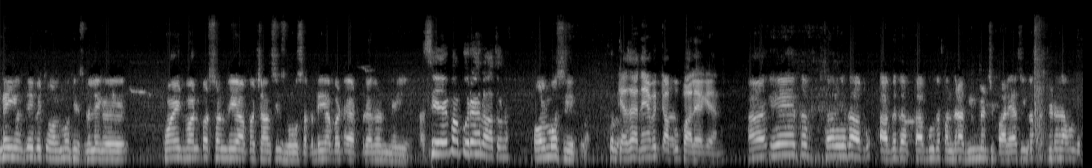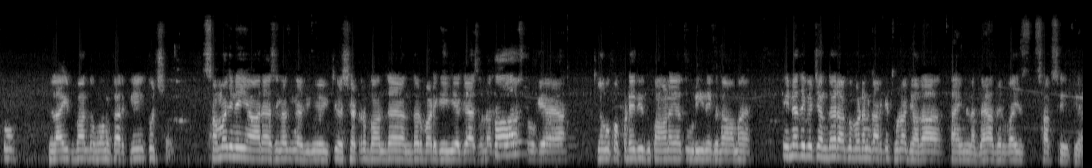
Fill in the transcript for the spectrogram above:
ਨਹੀਂ ਉਹਦੇ ਵਿੱਚ ਆਲਮੋਸਟ ਇਸ ਵੇਲੇ 0.1% ਦੇ ਆਪਾਂ ਚਾਂਸਸ ਹੋ ਸਕਦੇ ਆ ਬਟ ਐਟ ਪ੍ਰੈਜ਼ੈਂਟ ਨਹੀਂ ਹੈ। ਸੇਫ ਆ ਪੂਰੇ ਹਾਲਾਤ ਹੁਣ। ਆਲਮੋਸਟ ਸੇਫ ਹੈ ਕਹਿ ਸਕਦੇ ਹਾਂ ਵੀ ਕਾਬੂ ਪਾ ਲਿਆ ਗਿਆ ਹਾਂ ਇਹ ਤਾਂ ਸਰ ਇਹਦਾ ਅੱਗ- ਅੱਗ ਦਾ ਕਾਬੂ ਤਾਂ 15 20 ਮਿੰਟ ਚ ਪਾ ਲਿਆ ਸੀਗਾ ਪਰ ਜਿਹੜਾ ਹੁਣ ਦੇਖੋ ਲਾਈਟ ਬੰਦ ਹੋਣ ਕਰਕੇ ਕੁਝ ਸਮਝ ਨਹੀਂ ਆ ਰਿਹਾ ਸੀਗਾ ਕਿ ਅੱਜ ਸ਼ਟਰ ਬੰਦ ਹੈ ਅੰਦਰ ਵੜ ਗਈ ਹੈ ਗੈਸ ਉਹਨਾਂ ਦੇ ਬਲਾਸਟ ਹੋ ਗਿਆ ਹੈ ਜੋ ਕੱਪੜੇ ਦੀ ਦੁਕਾਨ ਹੈ ਜਾਂ ਤੂੜੀ ਦੇ ਗਦਾਮ ਹੈ ਇਹਨਾਂ ਦੇ ਵਿੱਚ ਅੰਦਰ ਅੱਗ ਵੜਨ ਕਰਕੇ ਥੋੜਾ ਜ਼ਿਆਦਾ ਟਾਈਮ ਲੱਗਾ ਅਦਰਵਾਈਜ਼ ਸਭ ਸੇਫ ਹੈ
